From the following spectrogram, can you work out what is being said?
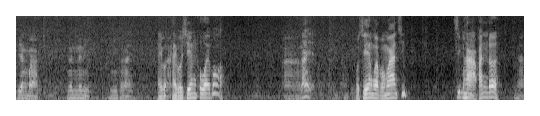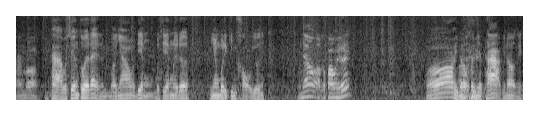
เสียงมาเงินนี่นี่มีเท่าไหร่ให้บ่ให้บ่เสียงถ้วยบ่อ่าไล่บ่เสียงว่าประมาณ10 15,000เด้อ หาทันบ่ถ้าบ่เสียงถ้วยได้น่ะบ่ยาวเดี้ยงบ่เสียงเลยเด้อยังบ่ได้กินข้าวอยู่นี่ มันยาวออกกระเป๋าให้เลยอ๋อพี่น้องเพิ่นจะท่าพี่น้องเอ้ย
